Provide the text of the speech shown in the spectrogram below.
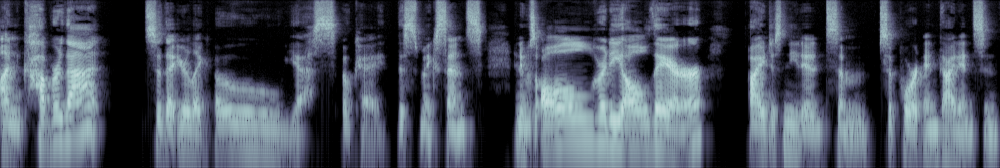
uncover that so that you're like, oh, yes, okay, this makes sense. And it was already all there. I just needed some support and guidance and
